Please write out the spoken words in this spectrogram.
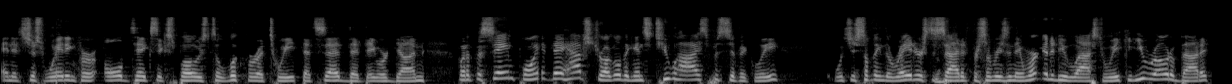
and it's just waiting for old takes exposed to look for a tweet that said that they were done. But at the same point, they have struggled against two high specifically, which is something the Raiders decided for some reason they weren't going to do last week, and you wrote about it.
